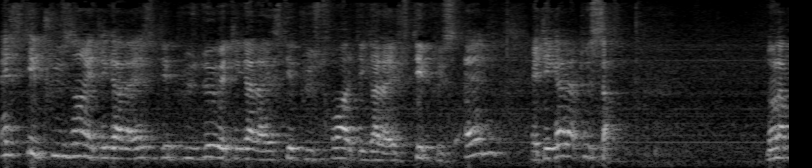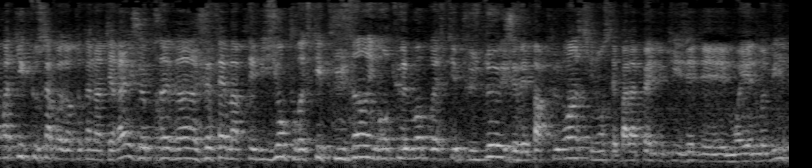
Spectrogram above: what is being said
ft plus 1 est égal à ft plus 2 est égal à ft plus 3 est égal à ft plus n est égal à tout ça. Dans la pratique, tout ça ne présente aucun intérêt. Je, fais ma prévision pour ft plus 1, éventuellement pour ft plus 2, et je ne vais pas plus loin, sinon ce n'est pas la peine d'utiliser des moyennes mobiles,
